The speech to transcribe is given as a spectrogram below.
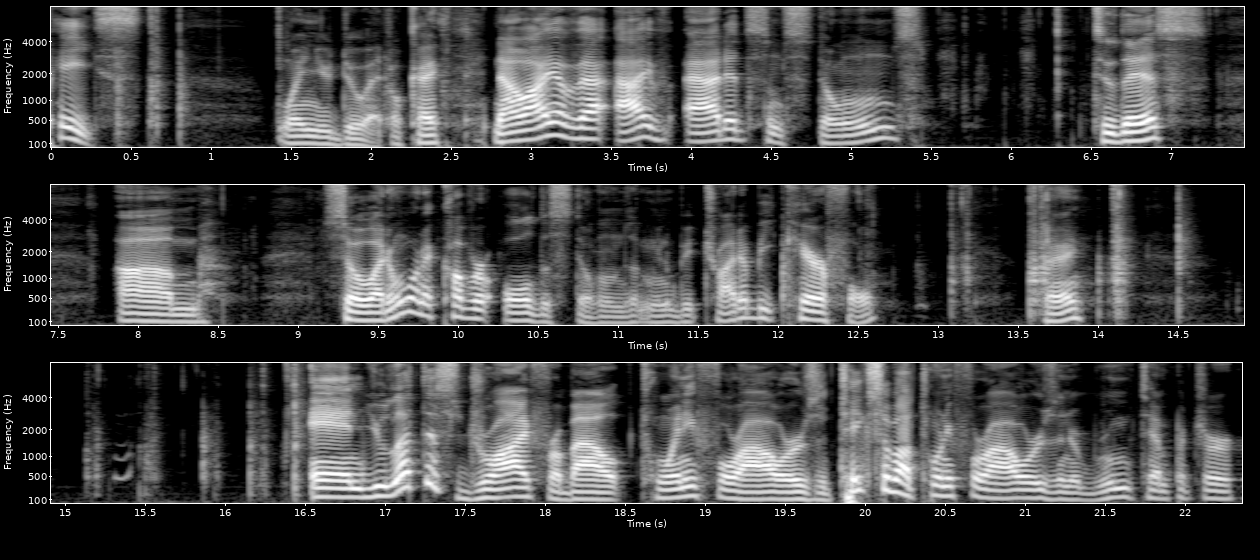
paste when you do it okay? Now I have I've added some stones to this um, so I don't want to cover all the stones. I'm going to be try to be careful okay and you let this dry for about 24 hours. It takes about 24 hours in a room temperature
